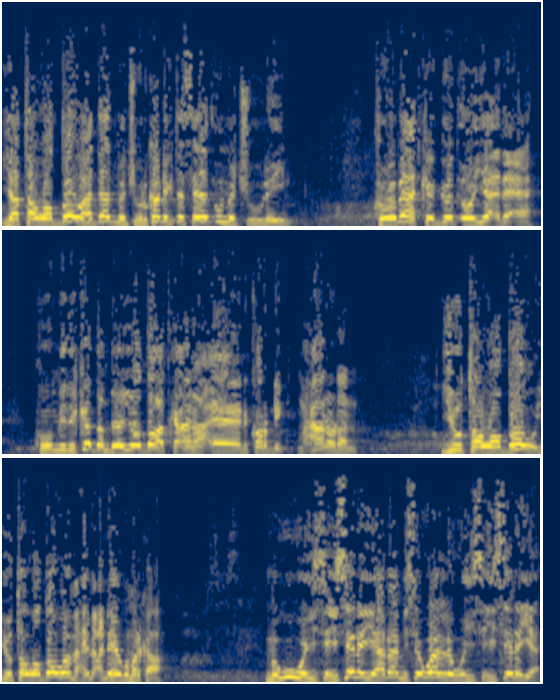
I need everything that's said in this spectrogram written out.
yatawada'u haddaad majhuul ka dhigto seed u majhuulayn koobaadka god oo ya'da ah kuu midi ka dambeeyo daadka ana kordhig maxaan odhan? Yutawada'u yutawada'u waa maxay macnaheegu markaa? Ma weysaysanayaaba mise waa la weysaysanayaa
